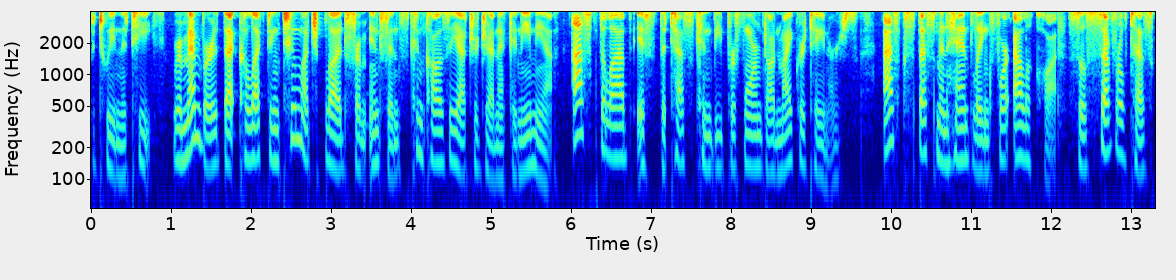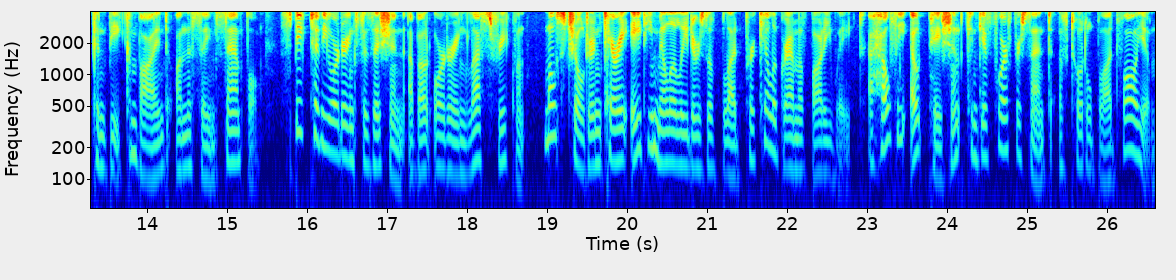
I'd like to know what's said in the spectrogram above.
between the teeth. Remember that collecting too much blood from infants can cause iatrogenic anemia. Ask the lab if the test can be performed on microtainers. Ask specimen handling for aliquot, so several tests can be combined on the same sample. Speak to the ordering physician about ordering less frequent. Most children carry 80 milliliters of blood per kilogram of body weight. A healthy outpatient can give 4% of total blood volume.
